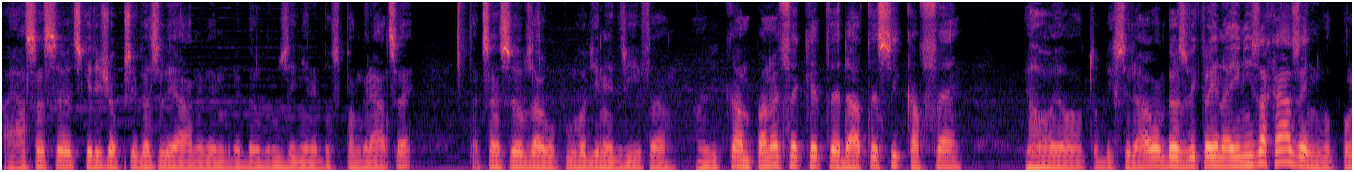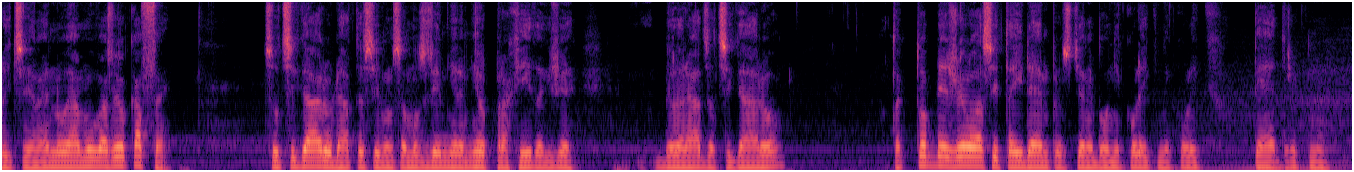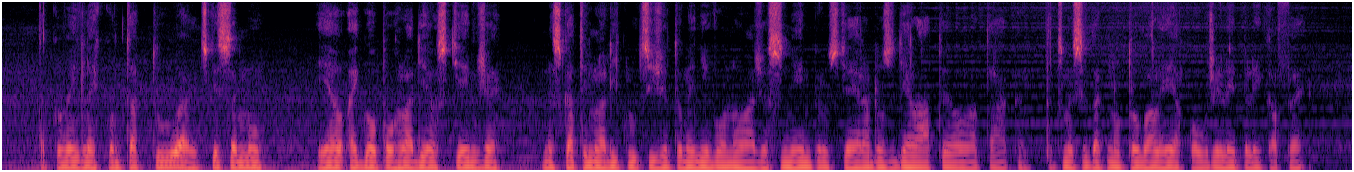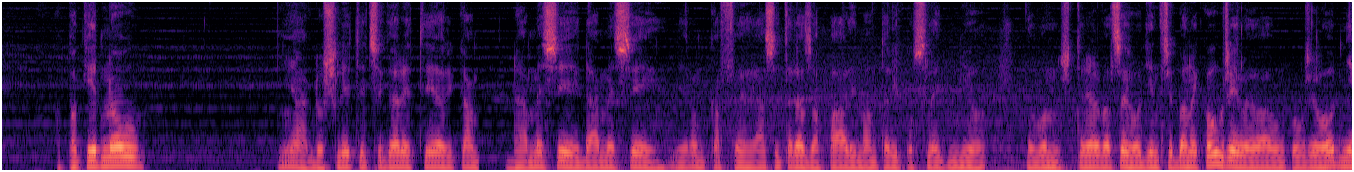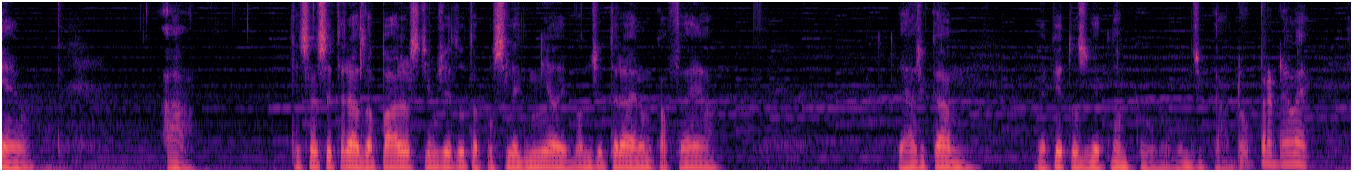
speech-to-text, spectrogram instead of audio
A já jsem se vždycky, když ho přivezli, já nevím, kde byl v Ruzini nebo z Pangráce, tak jsem si ho vzal o půl hodiny dřív a, a říkám, pane Fekete, dáte si kafe? Jo, jo, to bych si dal. On byl zvyklý na jiný zacházení od policie. Najednou já mu vařil kafe. Co cigáro, dáte si? On samozřejmě neměl prachy, takže byl rád za cigáro. Tak to běželo asi týden prostě, nebo několik, několik, pět, řeknu, takových kontaktů a vždycky jsem mu jeho ego pohladil s tím, že dneska ty mladí kluci, že to není ono a že s ním prostě je radost dělat jo, a tak. Tak jsme si tak notovali a kouřili, pili kafe. A pak jednou nějak došly ty cigarety a říkám, dáme si, dáme si jenom kafe. Já si teda zapálím, mám tady poslední, jo. No on 24 hodin třeba nekouřil, jo, a on kouřil hodně, jo. A teď jsem si teda zapálil s tím, že je to ta poslední a on, že teda jenom kafe a já říkám, jak je to s Větnamkou? A on říká, do prdele,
